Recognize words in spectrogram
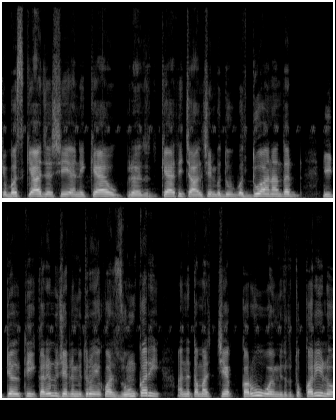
કે બસ ક્યાં જશે અને ક્યાં, ક્યાંથી ચાલશે બધું બધું આના અંદર ડિટેલથી કરેલું છે. એટલે મિત્રો એકવાર ઝૂમ કરી અને તમારે ચેક કરવું હોય મિત્રો તો કરી લો.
